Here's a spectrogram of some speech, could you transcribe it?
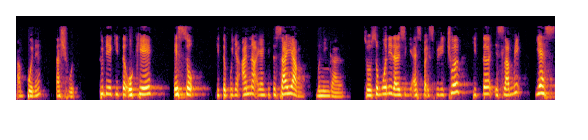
Ampun ya touchwood. Today kita okay esok kita punya anak yang kita sayang meninggal. So semua ni dari segi aspek spiritual kita islamic yes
